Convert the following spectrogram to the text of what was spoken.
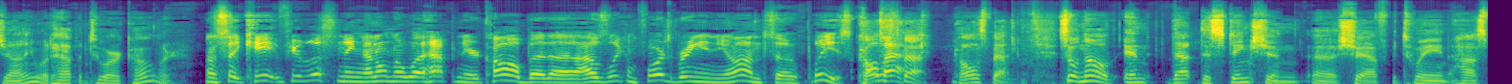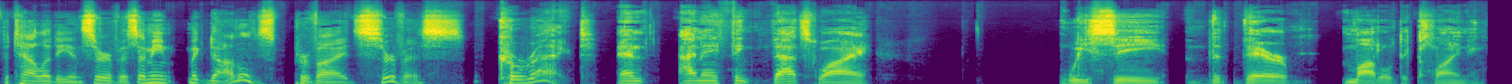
Johnny, what happened to our caller? I'll say, Kate, if you're listening, I don't know what happened to your call, but uh, I was looking forward to bringing you on. So please call, us back. Call us back. So no, and that distinction, uh, chef, between hospitality and service. I mean, McDonald's provides service. Correct. And and I think that's why we see that their model declining.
